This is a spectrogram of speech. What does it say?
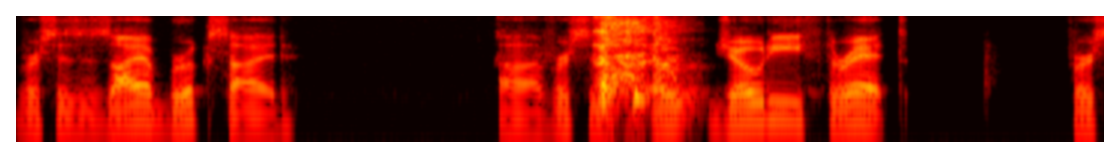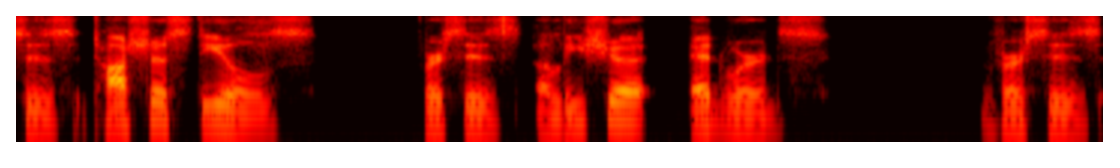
versus Xia Brookside uh versus jo- Jody Threat versus Tasha Steeles versus Alisha Edwards versus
